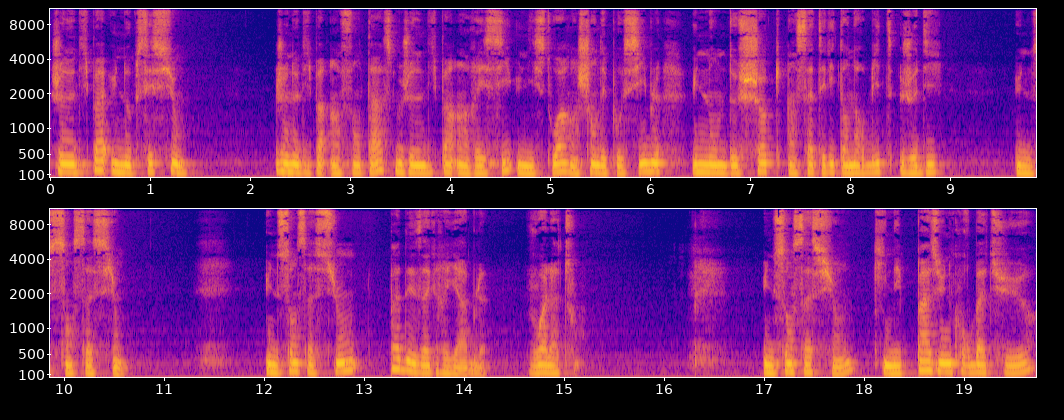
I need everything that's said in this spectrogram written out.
Je ne dis pas une obsession. Je ne dis pas un fantasme, je ne dis pas un récit, une histoire, un champ des possibles, une onde de choc, un satellite en orbite, je dis une sensation. Une sensation pas désagréable, voilà tout. Une sensation qui n'est pas une courbature,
